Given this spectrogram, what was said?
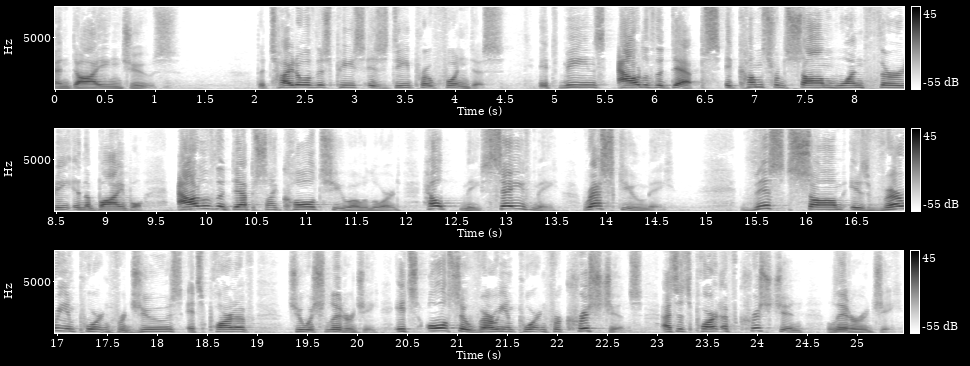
and dying Jews. The title of this piece is De Profundis. It means out of the depths. It comes from Psalm 130 in the Bible. Out of the depths I call to you, O Lord. Help me, save me, rescue me. This psalm is very important for Jews. It's part of Jewish liturgy. It's also very important for Christians, as it's part of Christian liturgy.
